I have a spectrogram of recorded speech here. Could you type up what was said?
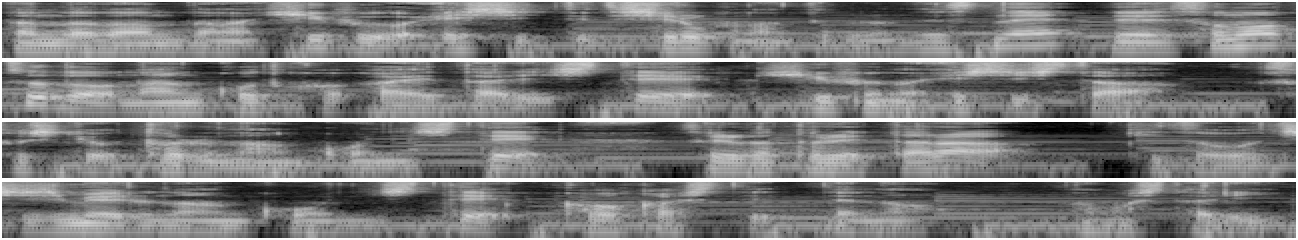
だんだんだんだん皮膚が壊死って言って白くなってくるんですね。で、その都度軟膏とか変えたりして、皮膚の壊死した組織を取る軟膏にして、それが取れたら、傷を縮める軟膏にして乾かしていってな、直したり、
